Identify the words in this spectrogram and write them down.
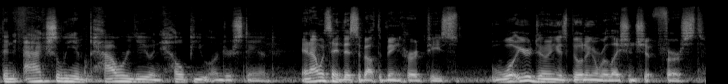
than actually empower you and help you understand. And I would say this about the being heard piece. What you're doing is building a relationship first.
